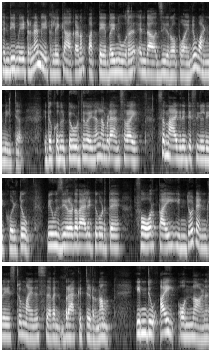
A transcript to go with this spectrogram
സെന്റിമീറ്ററിനെ മീറ്ററിലേക്ക് ആക്കണം. പത്തേ ബൈ നൂറ് എന്താ? സീറോ പോയിന്റ് വൺ മീറ്റർ ഇതൊക്കെ ഒന്ന് ഇട്ട് കൊടുത്തു കഴിഞ്ഞാൽ നമ്മുടെ ആൻസറായി so magnetic field equal to mu സീറോയുടെ വാല്യൂ ഇട്ട് കൊടുത്തേ. Four pi into ten raise to minus seven bracket ഇടണം. ഇന്റു ഐ ഒന്നാണ്.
